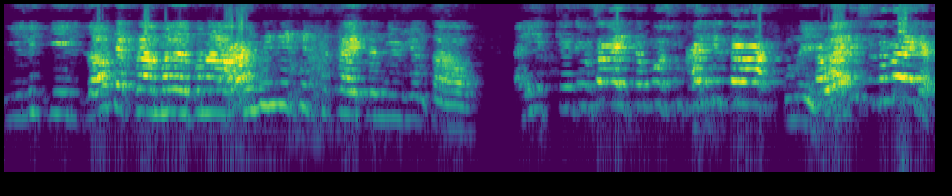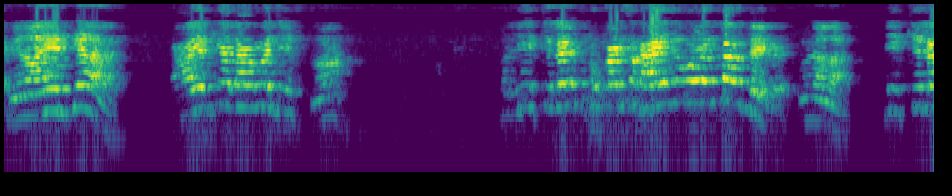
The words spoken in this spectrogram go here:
गेली की जाऊ त्या कामाला पण आपण बी नीट काय तर नियोजन करावं. इतके दिवस ऐकतं बसून खाल्ली काय? दिसलं नाही का? तिला आहेर केला का? आयर केला म्हणजे? हा? फुकाडचं खायचं वळण लावलंय का? कुणाला? लेकीला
